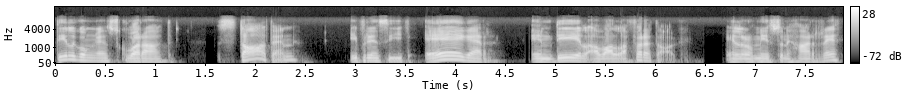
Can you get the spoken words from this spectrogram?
tillgången skulle vara att staten i princip äger en del av alla företag. Eller åtminstone har rätt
